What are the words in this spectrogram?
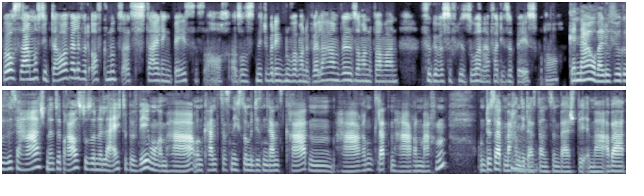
Wo ich auch sagen muss, die Dauerwelle wird oft genutzt als Styling Basis auch. Also es ist nicht unbedingt nur, weil man eine Welle haben will, sondern weil man für gewisse Frisuren einfach diese Base braucht. Genau, weil du für gewisse Haarschnitte brauchst du so eine leichte Bewegung im Haar und kannst das nicht so mit diesen ganz geraden Haaren, glatten Haaren machen. Und deshalb machen mhm. die das mhm. dann zum Beispiel immer. Aber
